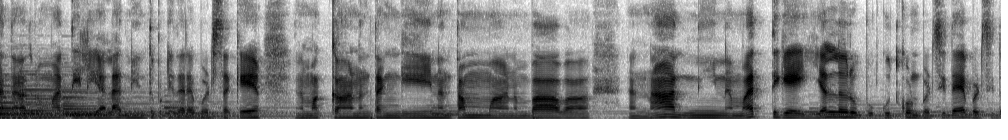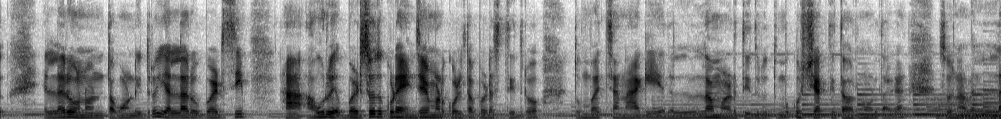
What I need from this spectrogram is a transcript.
ಅಂತ ಆದರು ಮತ್ತೆ ಇಲ್ಲಿ ಎಲ್ಲ ನಿಂತು ಬಿಟ್ಟಿದ್ದಾರೆ ಬಡ್ಸೋಕ್ಕೆ. ನಮ್ಮ ಅಕ್ಕ ನನ್ನ ತಂಗಿ, ನನ್ನ ತಮ್ಮ, ನಮ್ಮ ಭಾವ, ನನ್ನ ನಮ್ಮ ಅತ್ತಿಗೆ ಎಲ್ಲರೂ ಕೂತ್ಕೊಂಡು ಬಡಿಸಿದ್ದೆ ಬಡಿಸಿದ್ದು. ಎಲ್ಲರೂ ಒಂದೊಂದು ತೊಗೊಂಡಿದ್ರು, ಎಲ್ಲರೂ ಬಡಿಸಿ ಅವರು ಬಡಿಸೋದು ಕೂಡ ಎಂಜಾಯ್ ಮಾಡ್ಕೊಳ್ತಾ ಬಡಿಸ್ತಿದ್ರು. ತುಂಬ ಚೆನ್ನಾಗಿ ಅದೆಲ್ಲ ಮಾಡ್ತಿದ್ರು. ತುಂಬ ಖುಷಿ ಆಗ್ತಿತ್ತು ಅವ್ರು ನೋಡಿದಾಗ. ಸೊ ನಾವೆಲ್ಲ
